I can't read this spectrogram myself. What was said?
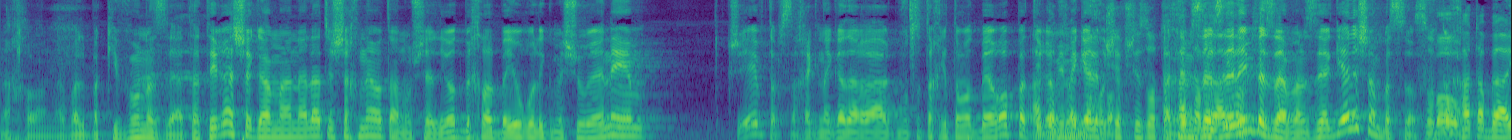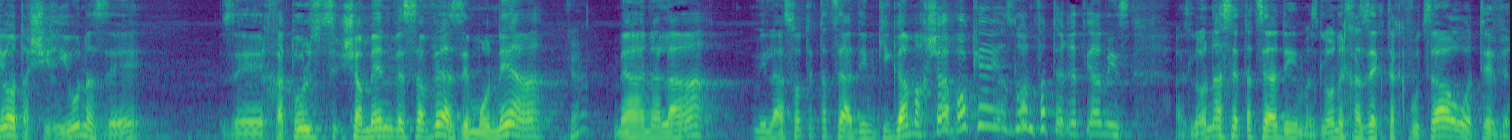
נכון, אבל בכיוון הזה, אתה תראה שגם ההנהלה תשכנע אותנו שלהיות בכלל ביורוליג משוריינים, תקשיב, אתה משחק נגד הקבוצות הכי טובות באירופה, תראה מי אני מגיע לפה. חושב שזאת אחת אתם מזלזלים הבעיות. בזה, אבל זה יגיע לשם בסוף. זאת בואו. אחת הבעיות, השריון הזה, זה חתול שמן ושבע, זה מונע כן. מההנהלה מלעשות את הצעדים, כי גם עכשיו, אוקיי, אז לא נפטר את יאניס, אז לא נעשה את הצעדים, אז לא נחזק את הקבוצה או whatever.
